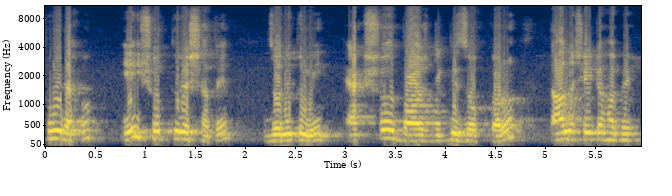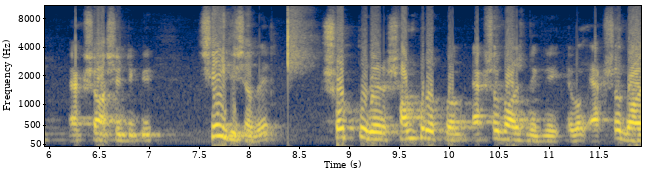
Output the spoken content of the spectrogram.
তুমি দেখো, এই সত্তরের সাথে যদি তুমি একশো দশ ডিগ্রি যোগ করো, তাহলে সেইটা হবে একশো আশি ডিগ্রি। সেই হিসাবে সত্তরের সম্পূরক কোণ একশো দশ ডিগ্রি এবং একশো দশ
